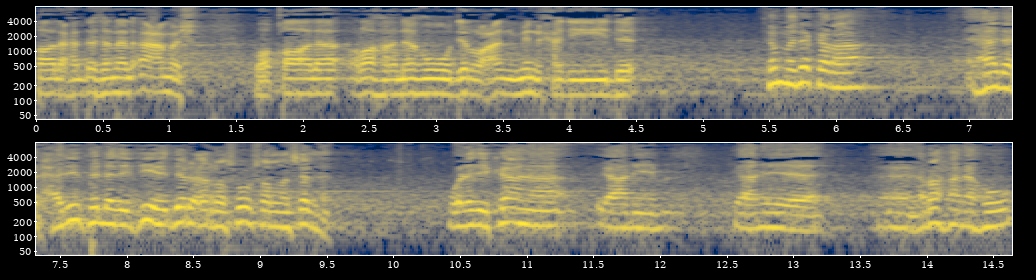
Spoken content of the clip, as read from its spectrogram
قال حدثنا الأعمش وقال رهنه درعا من حديد. ثم ذكر هذا الحديث الذي فيه درع الرسول صلى الله عليه وسلم والذي كان يعني يعني آه، رهنه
